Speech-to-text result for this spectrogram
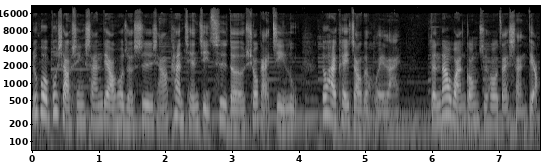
如果不小心删掉，或者是想要看前几次的修改记录，都还可以找得回来。等到完工之后再删掉。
